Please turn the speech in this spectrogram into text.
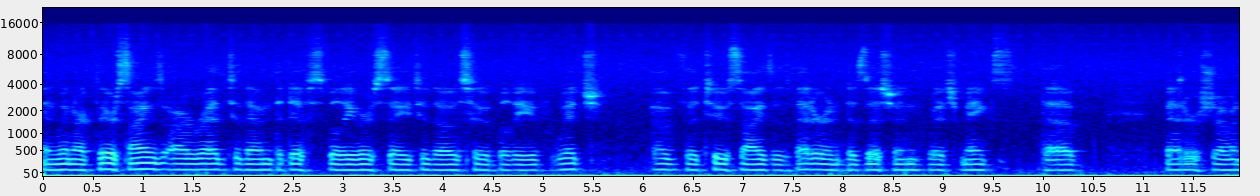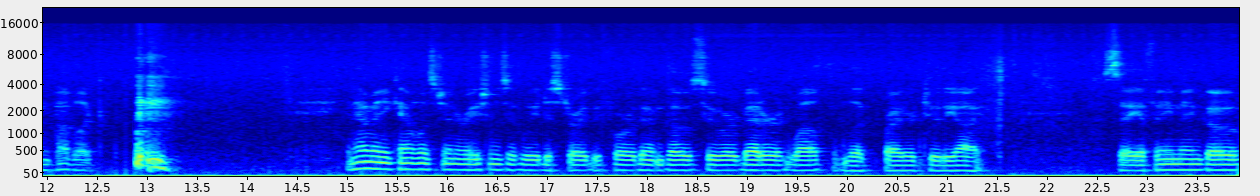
And when our clear signs are read to them, the disbelievers say to those who believe, Which of the two sides is better in position, which makes the better show in public? and how many countless generations have we destroyed before them, those who are better in wealth and look brighter to the eye? Say, if any man go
